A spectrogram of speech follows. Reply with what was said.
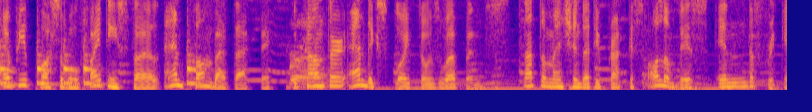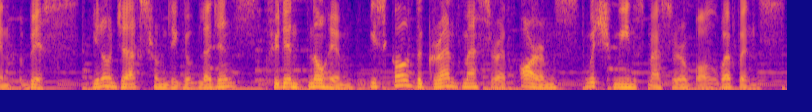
every possible fighting style and combat tactic to counter and exploit those weapons. Not to mention that he practiced all of this in the freaking Abyss. You know Jax from League of Legends? If you didn't know him, he's called the Grand Master at Arms, which means Master of all weapons.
